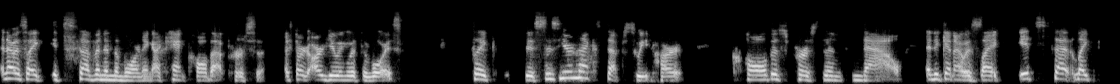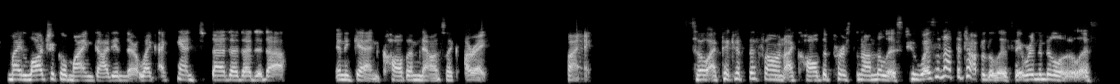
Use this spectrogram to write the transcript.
And I was like, it's seven in the morning. I can't call that person. I started arguing with the voice. Like, this is your next step, sweetheart. Call this person now. And again, I was like, it's that, like my logical mind got in there. Like, I can't da da da da da. And again, call them now. It's like, all right, fine. So I picked up the phone. I called the person on the list who wasn't at the top of the list. They were in the middle of the list.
